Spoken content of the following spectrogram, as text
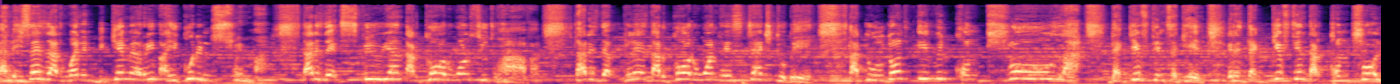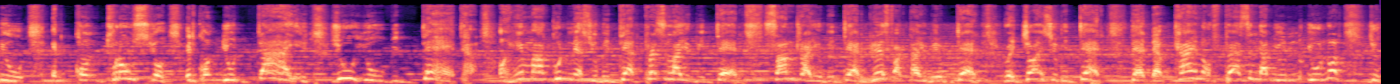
and he says that when it became a river, he couldn't swim. That is the experience that God wants you to have. That is the place that God wants His church to be. That you don't even control the giftings again. It is the gifting that control you. It controls you. It con- you die. You you will be dead. On him, my goodness, you'll be dead. Priscilla, you'll be dead. Sandra, you'll be dead. Grace Factor, you'll be dead. Rejoice, you'll be dead. The, the kind of person that you you not you,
